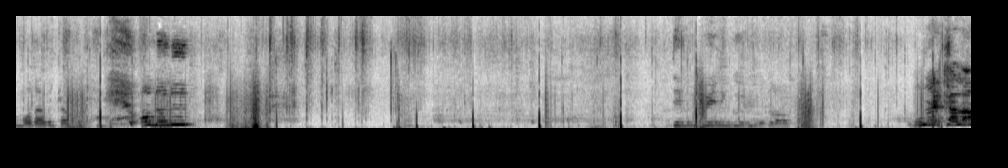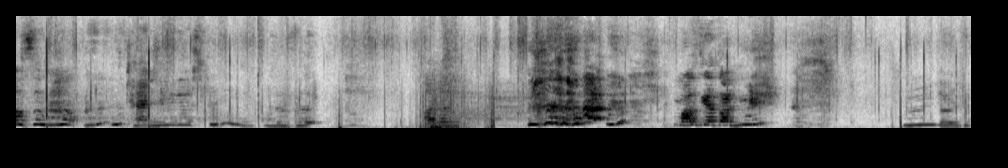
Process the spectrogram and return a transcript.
Em, Burada bir çok Ananın. Demin beni görüyordu abi. Ona yakalansın. Kendimi göstereyim mi? Nasıl? Ananın. Maske takmış. Hmm, öldüm.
